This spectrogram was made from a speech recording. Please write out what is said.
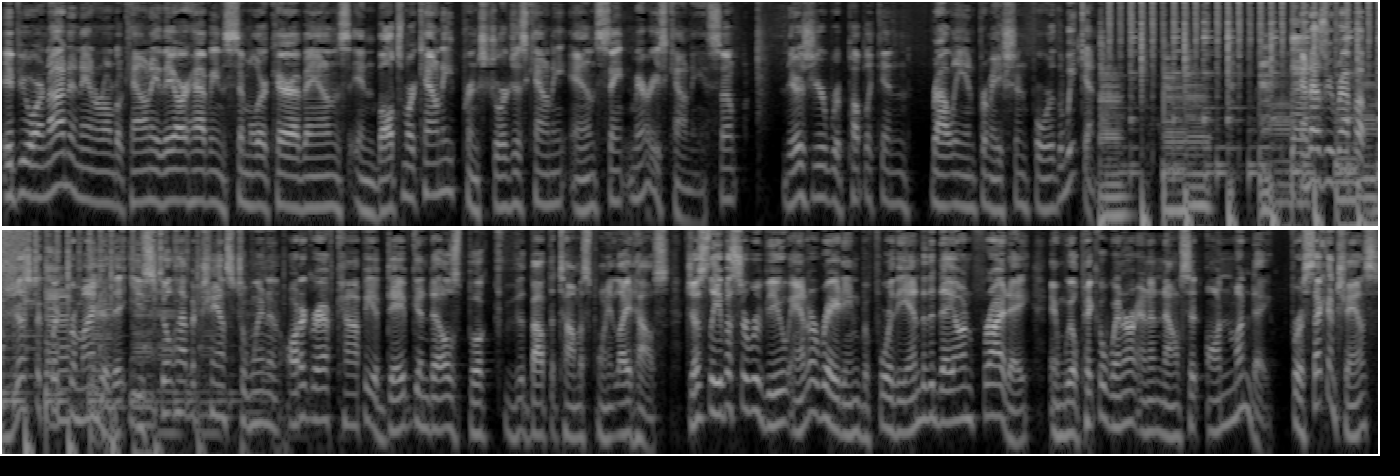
If you are not in Anne Arundel County, they are having similar caravans in Baltimore County, Prince George's County, and St. Mary's County. So there's your Republican rally information for the weekend. And as we wrap up, just a quick reminder that you still have a chance to win an autographed copy of Dave Gendel's book about the Thomas Point Lighthouse. Just leave us a review and a rating before the end of the day on Friday, and we'll pick a winner and announce it on Monday. For a second chance,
